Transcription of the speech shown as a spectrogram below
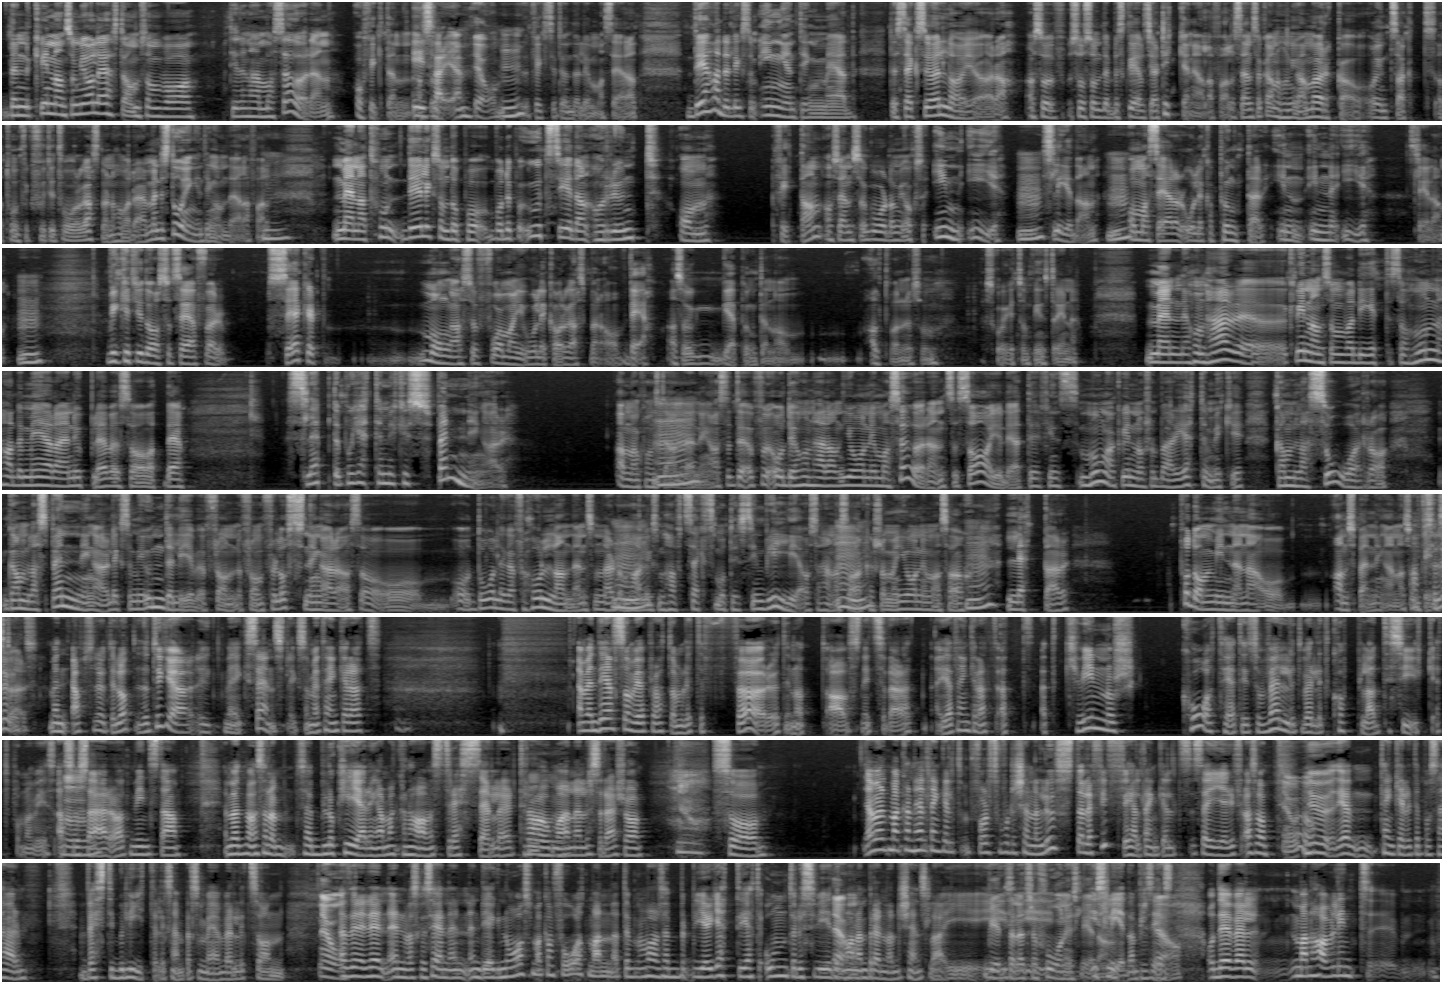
den kvinnan som jag läste om som var till den här massören och fick den... I Sverige? Ja, fick sitt underliv masserat. Det hade liksom ingenting med det sexuella att göra, alltså, så som det beskrevs i artikeln i alla fall. Sen så kan hon ju ha mörka och, och inte sagt att hon fick 72 orgasmer när hon var där, men det står ingenting om det i alla fall. Men att hon, det är liksom då på, både på utsidan och runt om fittan och sen så går de ju också in i slidan och masserar olika punkter in, inne i slidan. Vilket ju då så att säga för säkert många så får man ju olika orgasmer av det. Alltså G-punkten och allt vad nu som skojigt som finns där inne. Men hon här eh, kvinnan som var dit, så hon hade mera en upplevelse av att det släppte på jättemycket spänningar av någon konstig anledning. Alltså det, och det hon här Joni massören så sa ju det att det finns många kvinnor som bär jättemycket gamla sår och gamla spänningar liksom i underlivet från, från förlossningar alltså, och, och dåliga förhållanden som när de har liksom haft sex mot sin vilja och sådana saker som en yoni-massage lättar på de minnena och anspänningarna som finns där. Absolut. Men absolut, det, låter, det tycker jag it makes sense. Liksom. Jag tänker att... Ja, men dels som vi har pratat om lite förut i något avsnitt. Sådär, att jag tänker att, att, att kvinnors kåthet är så väldigt, väldigt kopplad till psyket på något vis. Alltså så här, och att minsta ja, men att man, sådana, så blockeringar man kan ha med stress eller trauman eller sådär så, så Ja, men att man kan helt enkelt få så fort att känna lust eller fiffi helt enkelt säger alltså, Jo, jo. nu jag tänker lite på så här vestibulit till exempel som är en väldigt sån alltså, det är en, en, vad ska jag säga, en, en diagnos man kan få att man att det man så här, gör jätte, jätte ont och det svider Ja. man har en brännande känsla i, i, penetration i slidan. i slidan precis. Ja. Och det är väl man har väl inte eh,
